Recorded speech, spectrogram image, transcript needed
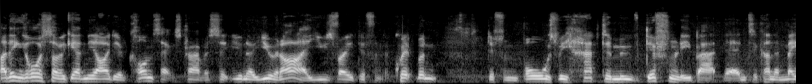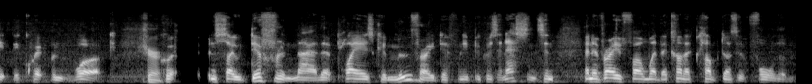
I think also again the idea of context, Travis. That you know, you and I use very different equipment, different balls. We had to move differently back then to kind of make the equipment work. Sure. And so different now that players can move very differently because, in essence, in, in a very fun way, the kind of club does it for them.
